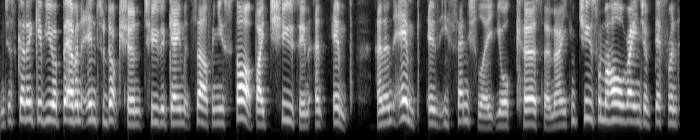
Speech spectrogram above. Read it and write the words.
I'm just going to give you a bit of an introduction to the game itself. And you start by choosing an imp. And an imp is essentially your cursor. Now you can choose from a whole range of different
